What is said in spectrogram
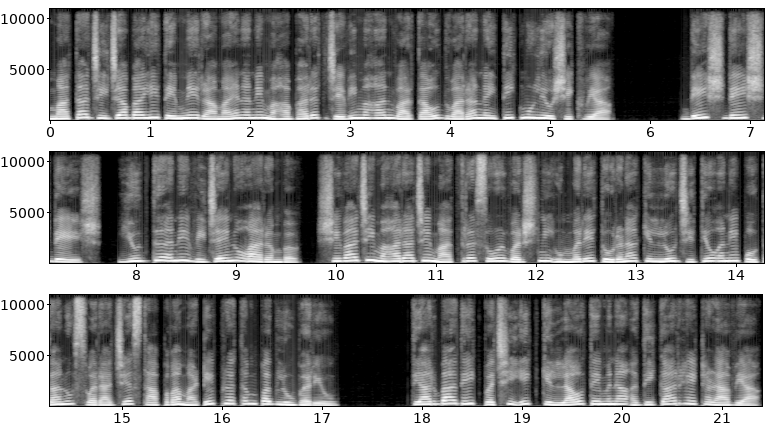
માતા જીજાબાઈએ તેમને રામાયણ અને મહાભારત જેવી મહાન વાર્તાઓ દ્વારા નૈતિક મૂલ્યો શીખવ્યા. દેશ દેશ દેશ. યુદ્ધ અને વિજયનો આરંભ. શિવાજી મહારાજે માત્ર સોળ વર્ષની ઉંમરે તોરણા કિલ્લો જીત્યો અને પોતાનું સ્વરાજ્ય સ્થાપવા માટે પ્રથમ પગલું ભર્યું. ત્યારબાદ એક પછી એક કિલ્લાઓ તેમના અધિકાર હેઠળ આવ્યા.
